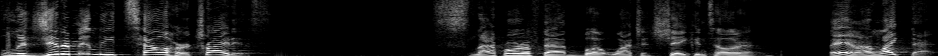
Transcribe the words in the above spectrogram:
legitimately tell her, "Try this." Slap her on her fat butt, watch it shake, and tell her, "Damn, I like that.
